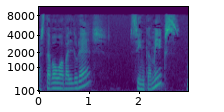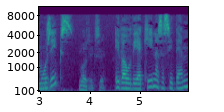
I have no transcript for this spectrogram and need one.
Estàveu a Vall d'Oreix, cinc amics, músics, Músic, sí. i vau dir aquí necessitem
